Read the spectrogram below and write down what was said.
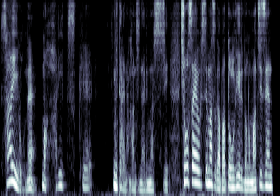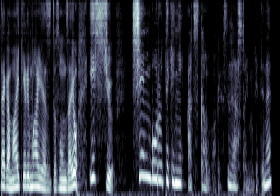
最後ね、まあ、貼り付けみたいな感じになりますし詳細は伏せますがバトンフィールドの街全体がマイケル・マイヤーズという存在を一種シンボル的に扱うわけですね。ラストに向けてね。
